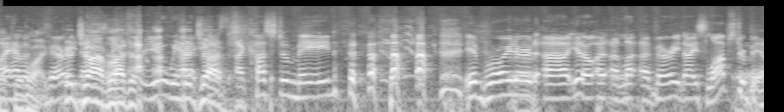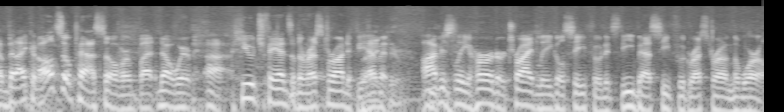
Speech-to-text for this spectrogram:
I if have you'd a like. very Good nice job, Roger. for you. We had Good a, job. cus- a custom made, embroidered, uh, you know, a, a a very nice lobster bib that I could also pass over. But no, we're uh, huge fans of the restaurant. If you haven't you. obviously heard or tried Legal Seafood, it's the best seafood restaurant in the world.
